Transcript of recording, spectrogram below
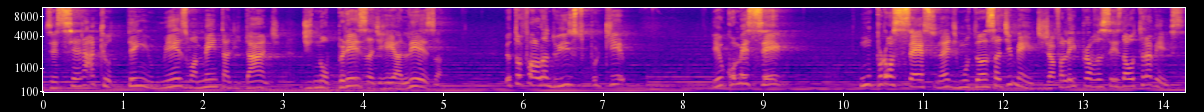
Dizer, será que eu tenho mesmo a mentalidade de nobreza, de realeza? Eu estou falando isso porque eu comecei um processo né, de mudança de mente. Já falei para vocês da outra vez.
